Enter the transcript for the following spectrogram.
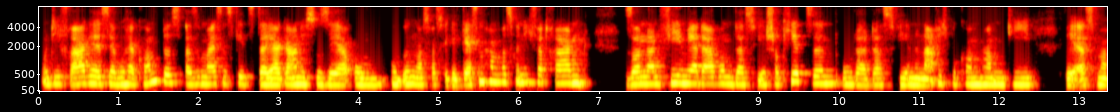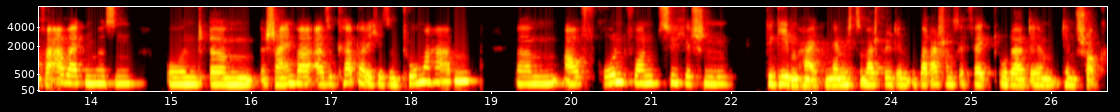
Und die Frage ist ja, woher kommt es? Also meistens geht es da ja gar nicht so sehr um, um irgendwas, was wir gegessen haben, was wir nicht vertragen, sondern vielmehr darum, dass wir schockiert sind oder dass wir eine Nachricht bekommen haben, die wir erstmal verarbeiten müssen und ähm, scheinbar also körperliche Symptome haben ähm, aufgrund von psychischen Gegebenheiten, nämlich zum Beispiel dem Überraschungseffekt oder dem, dem Schock.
